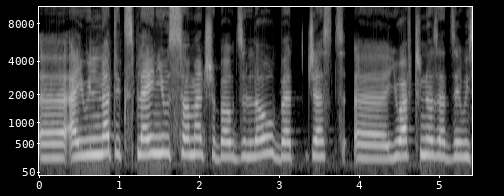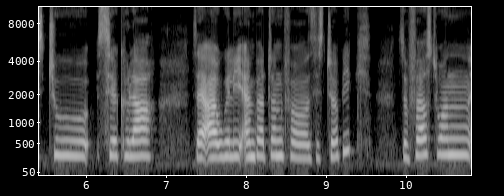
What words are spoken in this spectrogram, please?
uh, I will not explain you so much about the law, but just uh, you have to know that there is two circular that are really important for this topic. The first one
